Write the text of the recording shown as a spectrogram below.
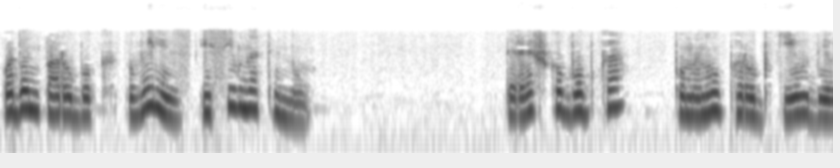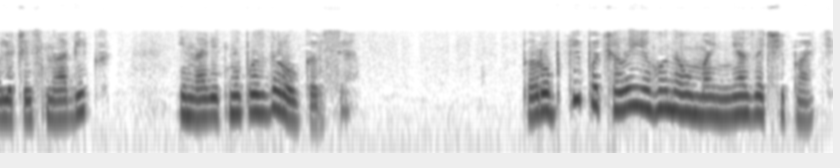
Один парубок виліз і сів на тину. Терешко Бубка поминув парубків, дивлячись набік, і навіть не поздоровкався. Парубки почали його навмання зачіпати.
